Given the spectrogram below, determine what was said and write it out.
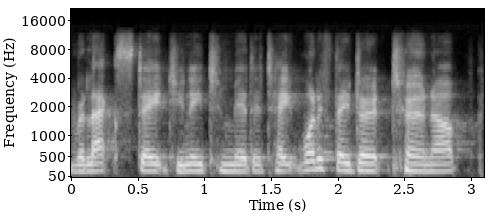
relaxed state? Do you need to meditate? What if they don't turn up?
